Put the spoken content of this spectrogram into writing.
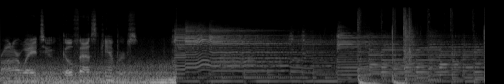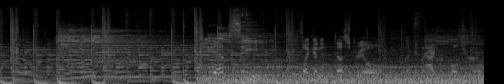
We're on our way to Go Fast Campers. GFC. It's like an industrial, like an agricultural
